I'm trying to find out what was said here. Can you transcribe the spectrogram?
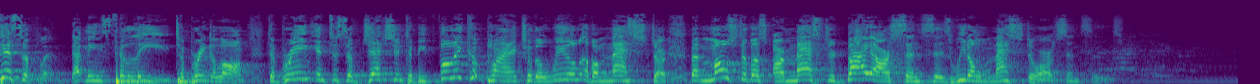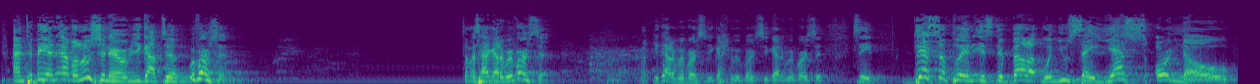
Discipline. That means to lead, to bring along, to bring into subjection, to be fully compliant to the will of a master. But most of us are mastered by our senses. We don't master our senses. And to be an evolutionary, you got to reverse it. Somebody say, I got to reverse it. You got to reverse it. You got to reverse it. You got to reverse it. See, discipline is developed when you say yes or no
